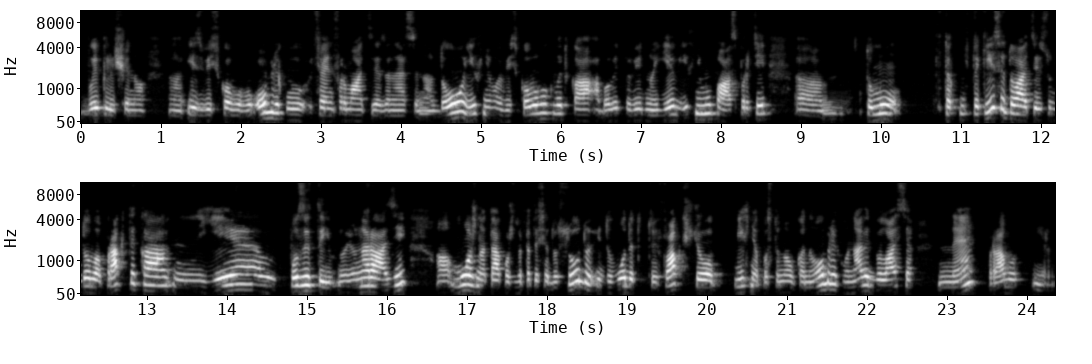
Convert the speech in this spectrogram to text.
виключено із військового обліку, ця інформація занесена до їхнього військового квитка або відповідно є в їхньому паспорті. Тому в такій ситуації судова практика є позитивною наразі. Можна також звертатися до суду і доводити той факт, що їхня постановка на облік вона відбулася неправомірно.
